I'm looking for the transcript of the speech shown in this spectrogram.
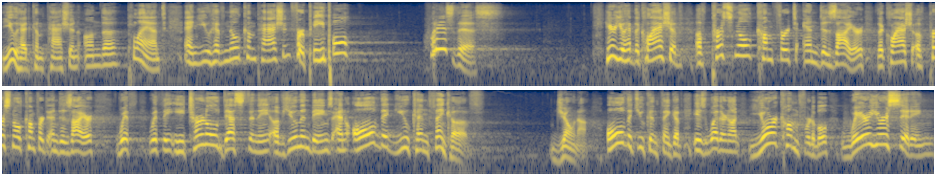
You had compassion on the plant, and you have no compassion for people? What is this? Here you have the clash of, of personal comfort and desire, the clash of personal comfort and desire with, with the eternal destiny of human beings and all that you can think of. Jonah. All that you can think of is whether or not you're comfortable where you're sitting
